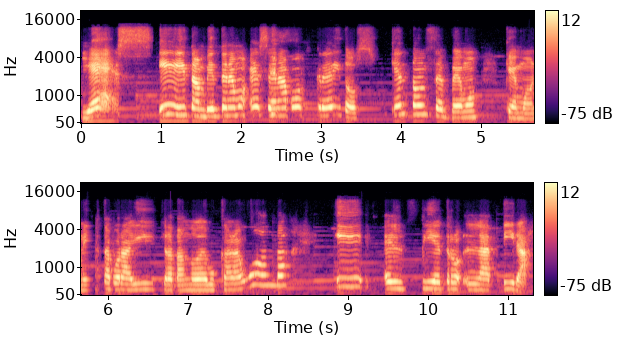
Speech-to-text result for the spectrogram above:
Yes. Y también tenemos escena post créditos, que entonces vemos que Mónica está por ahí tratando de buscar a Wanda y el Pietro la tira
